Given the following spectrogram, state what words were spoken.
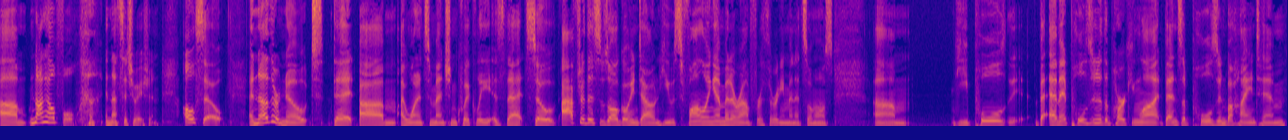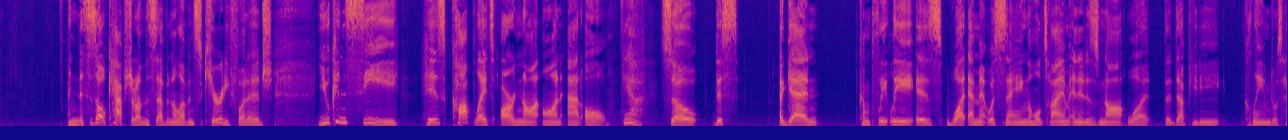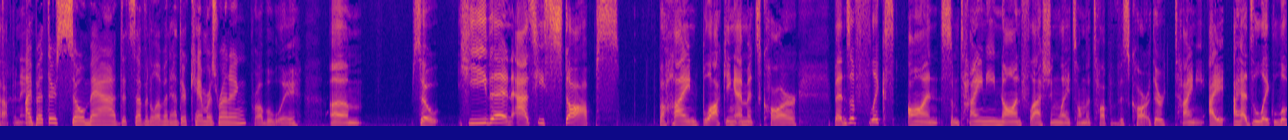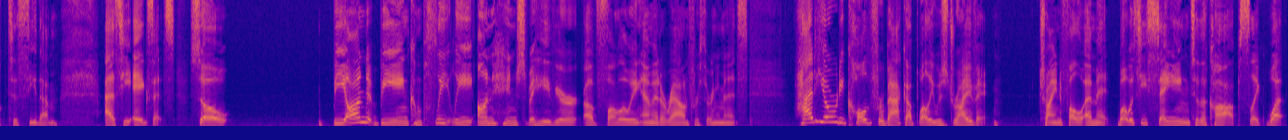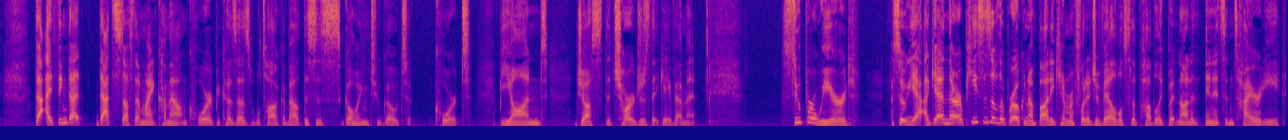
Um, not helpful in that situation. Also, another note that um, I wanted to mention quickly is that so after this was all going down, he was following Emmett around for 30 minutes almost. Um, he pulls, Emmett pulls into the parking lot. Benza pulls in behind him. And this is all captured on the 7 Eleven security footage. You can see his cop lights are not on at all. Yeah. So this again completely is what Emmett was saying the whole time and it is not what the deputy claimed was happening. I bet they're so mad that 7 Eleven had their cameras running. probably. Um so he then as he stops behind blocking Emmett's car, Benza flicks on some tiny non-flashing lights on the top of his car. They're tiny. I, I had to like look to see them as he exits. So beyond being completely unhinged behavior of following Emmett around for 30 minutes, had he already called for backup while he was driving, trying to follow Emmett? What was he saying to the cops? Like what that I think that that's stuff that might come out in court because as we'll talk about, this is going to go to court beyond just the charges they gave Emmett. Super weird. So yeah, again, there are pieces of the broken up body camera footage available to the public, but not in its entirety.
